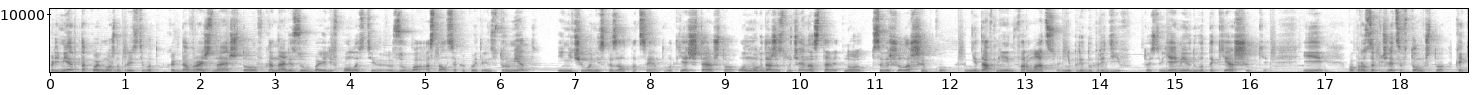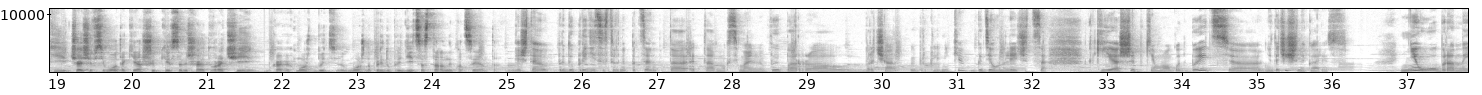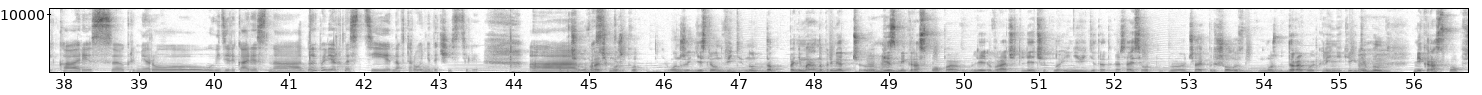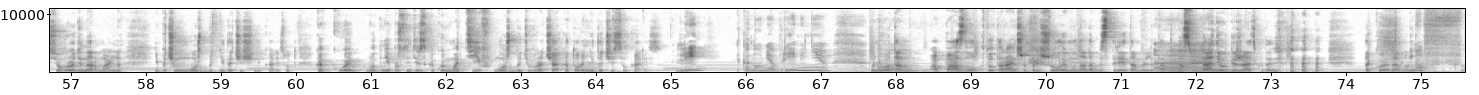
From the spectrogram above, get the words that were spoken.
пример такой можно привести, вот когда врач знает, что в канале зуба или в полости зуба остался какой-то инструмент, и ничего не сказал пациенту. Вот я считаю, что он мог даже случайно оставить, но совершил ошибку, не дав мне информацию, не предупредив. То есть я имею в виду вот такие ошибки. И вопрос заключается в том, что какие чаще всего такие ошибки совершают врачи, как их, может быть, можно предупредить со стороны пациента? Я считаю, предупредить со стороны пациента – это максимальный выбор э, врача, выбор клиники, где он лечится. Какие ошибки могут быть? Э, недочищенный кариес, неубранный кариес, к примеру, увидели кариес на одной поверхности, на второй не дочистили. А, а почему врач может? Вот он же, если он видит, ну да, понимаю, например, угу. без микроскопа врач лечит, но и не видит это. А если вот э, человек пришел из, может быть, дорогой клиники, где угу. был микроскоп, все вроде нормально, и почему может быть недочищенный кариес? Вот какой, вот мне просто интересно, какой мотив может быть у врача, который не дочистил кариес? Лень экономия времени. У него а... там опаздывал, кто-то раньше пришел, ему надо быстрее там или там а... на свидание убежать куда-нибудь. Такое, да, может Ну,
